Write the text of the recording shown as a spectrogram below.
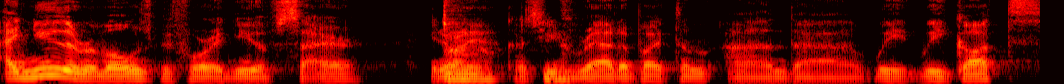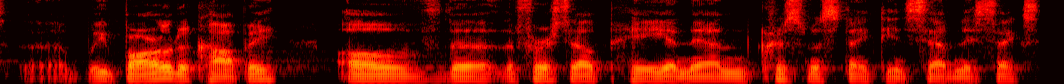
I knew the Ramones before I knew of Sire. You know, because oh, yeah. you'd read about them, and uh, we we got uh, we borrowed a copy of the the first LP, and then Christmas 1976,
